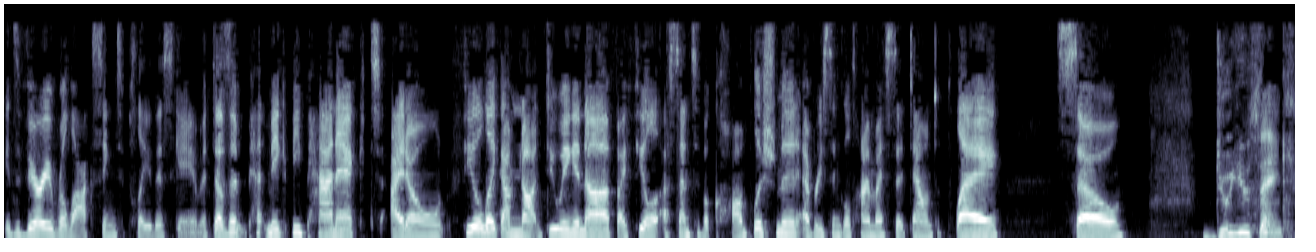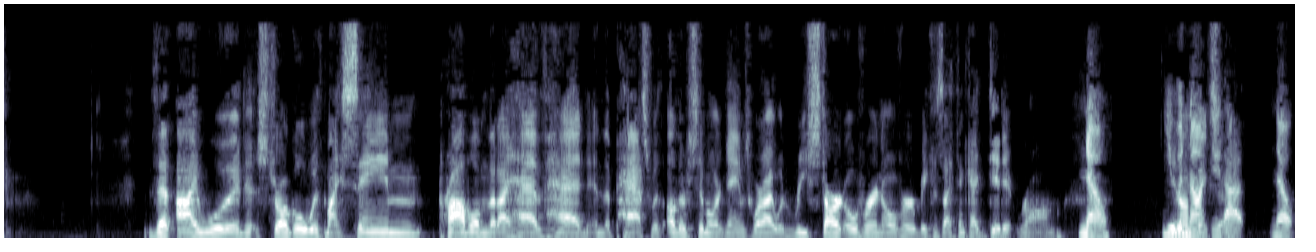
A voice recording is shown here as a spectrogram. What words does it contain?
it's very relaxing to play this game. It doesn't pa- make me panicked. I don't feel like I'm not doing enough. I feel a sense of accomplishment every single time I sit down to play. So, do you think that I would struggle with my same problem that I have had in the past with other similar games where I would restart over and over because I think I did it wrong? no. You, You would don't do so? that. No.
